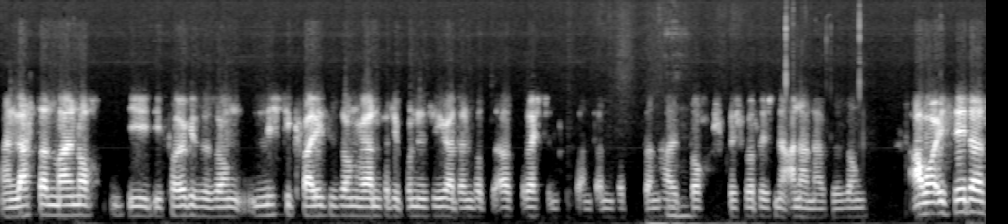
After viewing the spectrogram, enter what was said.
Dann lass dann mal noch die, die Folgesaison nicht die Quali-Saison werden für die Bundesliga, dann wird es erst recht interessant. Dann wird es dann halt Mhm. doch sprichwörtlich eine Ananas-Saison. Aber ich sehe das,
